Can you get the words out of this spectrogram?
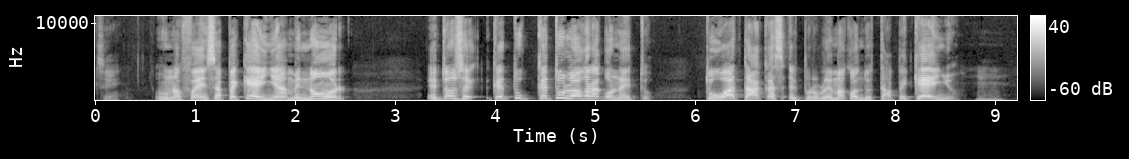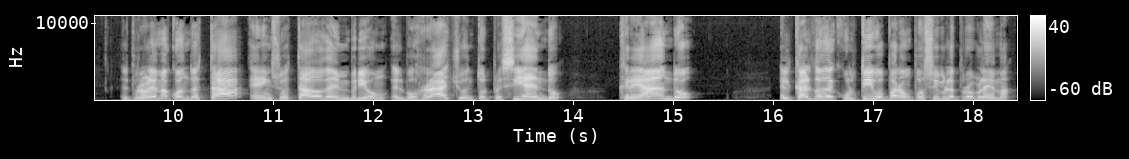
Sí. es una ofensa pequeña, menor. Entonces, ¿qué tú, qué tú logras con esto? Tú atacas el problema cuando está pequeño. El problema cuando está en su estado de embrión, el borracho entorpeciendo, creando el caldo de cultivo para un posible problema,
